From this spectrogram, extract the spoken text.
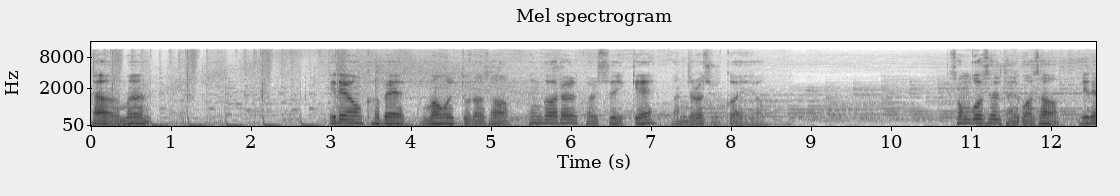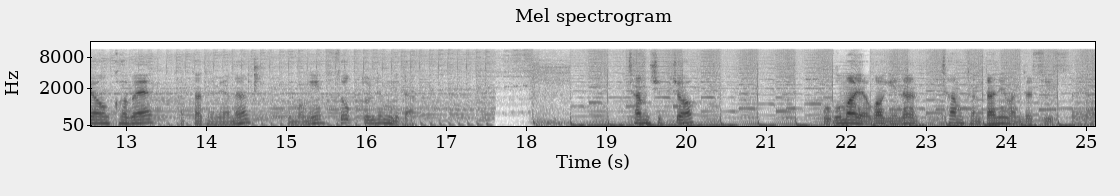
다음은 일회용 컵에 구멍을 뚫어서 행거를 걸 수 있게 만들어 줄 거예요. 송곳을 달궈서 일회용 컵에 갖다 대면은 구멍이 쏙 뚫립니다. 참 쉽죠? 고구마 여과기는 참 간단히 만들 수 있어요.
